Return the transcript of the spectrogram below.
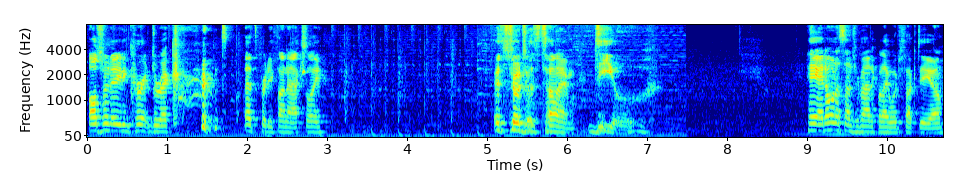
Alternating current, direct current. That's pretty fun, actually. It's JoJo's time. Dio. Hey, I don't want to sound dramatic, but I would fuck Dio.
